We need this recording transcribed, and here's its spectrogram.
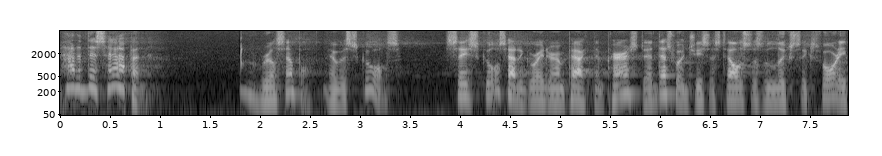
How did this happen? Real simple. It was schools. See, schools had a greater impact than parents did. That's what Jesus tells us in Luke 6:40.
